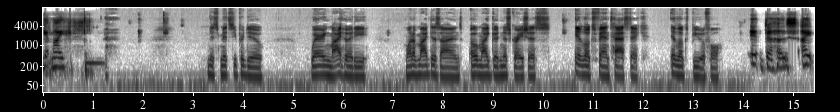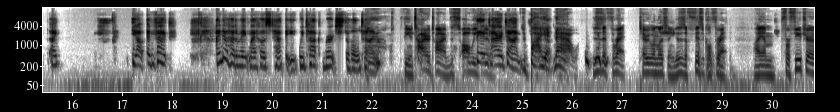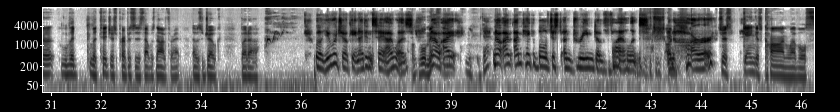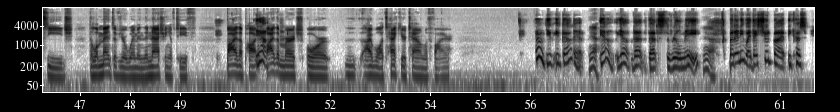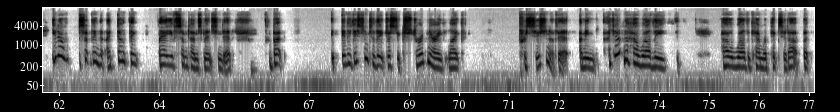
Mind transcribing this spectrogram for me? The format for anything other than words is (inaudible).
Get my Miss Mitzi Perdue wearing my hoodie, one of my designs. Oh my goodness gracious. It looks fantastic. It looks beautiful. It does. I, I, yeah. In fact, I know how to make my host happy. We talk merch the whole time, (laughs) The entire time. This is all we the do. entire time. Just buy it now. This is a threat to everyone listening. This is a physical threat. I am, for future lit- litigious purposes, that was not a threat. That was a joke. But, uh, (laughs) Well, you were joking. I didn't say I was. well, Mitzi, No, I, (laughs) yeah, no, I'm, I'm capable of just undreamed of violence (laughs) and horror. just Genghis Khan level siege, the lament of your women, the gnashing of teeth. Buy the pot, Yeah. buy the merch, or I will attack your town with fire. Oh, you, you got it. Yeah, Yeah, yeah. That that's the real me. yeah. But anyway, they should buy it because you know something that I don't think eh, you've sometimes mentioned it, but in addition to the just extraordinary like precision of it, I mean, I don't know how well the how well the camera picks it up, but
